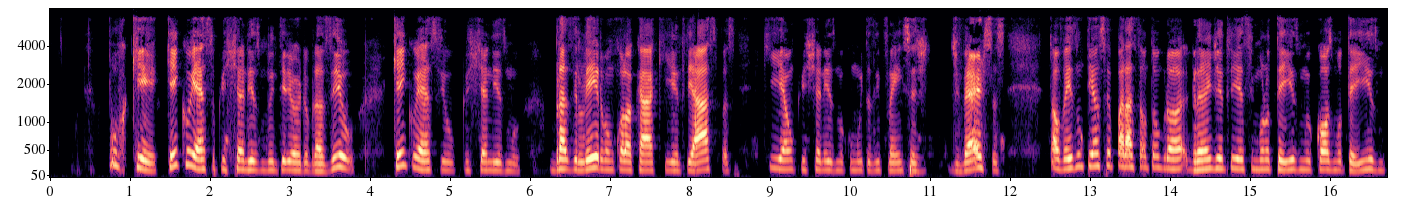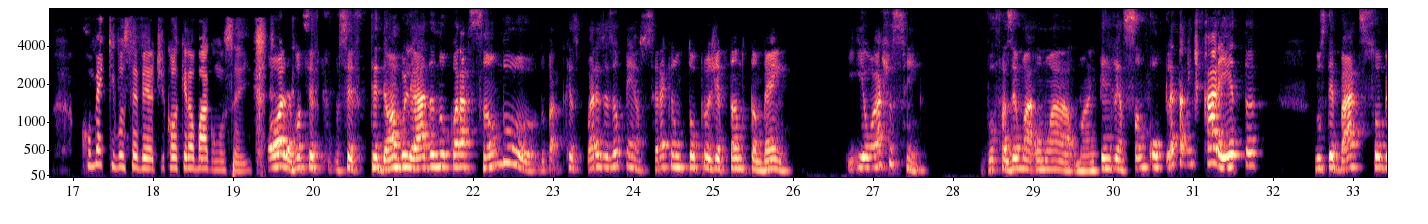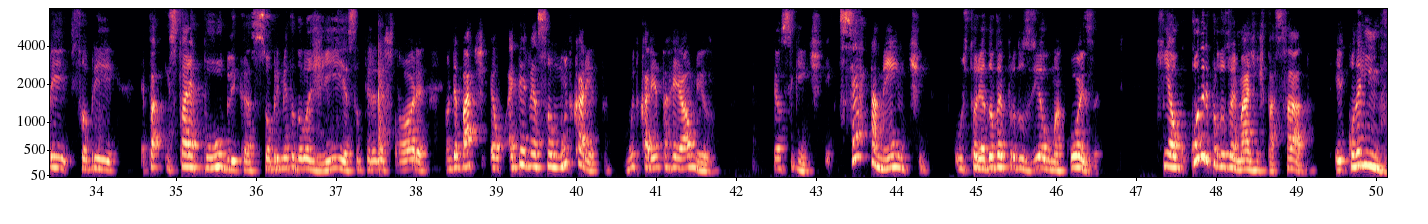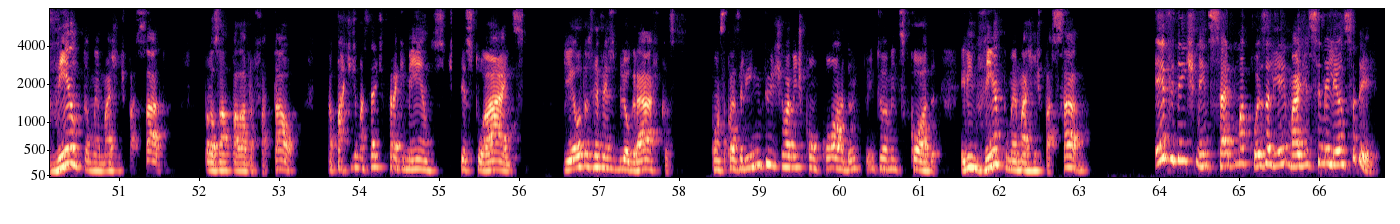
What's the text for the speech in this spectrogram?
Porque quem conhece o cristianismo do interior do Brasil, quem conhece o cristianismo brasileiro, vamos colocar aqui entre aspas, que é um cristianismo com muitas influências diversas, talvez não tenha uma separação tão grande entre esse monoteísmo e o cosmoteísmo. Como é que você vê? Eu te coloquei na bagunça aí. Olha, você, você te deu uma agulhada no coração do, do. Porque várias vezes eu penso, será que eu não estou projetando também? E, eu acho assim, vou fazer uma, uma, uma intervenção completamente careta nos debates sobre, sobre história pública, sobre metodologia, sobre teoria da história. É um debate, é uma intervenção muito careta, muito careta real mesmo é o seguinte: certamente o historiador vai produzir alguma coisa que, quando ele produz uma imagem de passado, ele, quando ele inventa uma imagem de passado, para usar uma palavra fatal, a partir de uma série de fragmentos de textuais, de outras referências bibliográficas, com as quais ele intuitivamente concorda, intuitivamente discorda, ele inventa uma imagem de passado, evidentemente sai uma coisa ali a imagem de semelhança dele.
